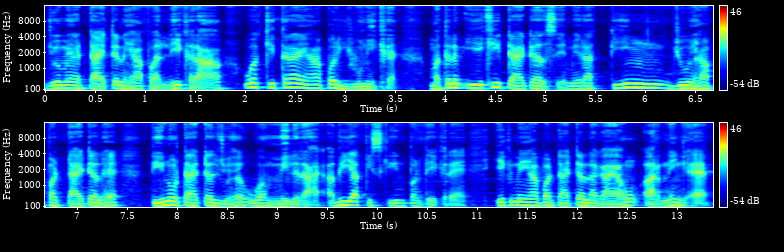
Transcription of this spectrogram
जो मैं टाइटल यहाँ पर लिख रहा हूँ, वह कितना यहाँ पर यूनिक है। मतलब एक ही टाइटल से मेरा तीन जो यहाँ पर टाइटल है, तीनों टाइटल जो है, वह मिल रहा है। अभी आप स्क्रीन पर देख रहे हैं। एक मैं यहाँ पर टाइटल लगाया हूँ अर्निंग ऐप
